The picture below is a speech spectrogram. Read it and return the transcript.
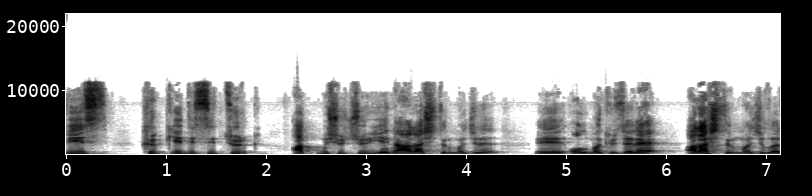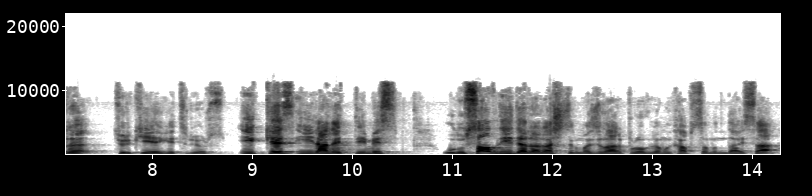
biz 47'si Türk, 63'ü yeni araştırmacı e, olmak üzere araştırmacıları Türkiye'ye getiriyoruz. İlk kez ilan ettiğimiz Ulusal Lider Araştırmacılar Programı kapsamındaysa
